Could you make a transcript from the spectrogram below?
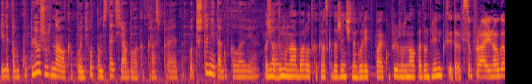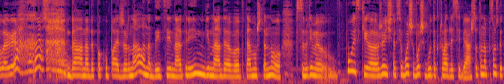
Или там куплю журнал какой-нибудь, вот там статья была как раз про это. Вот что не так в голове? Я Человек... думаю, наоборот, как раз когда женщина говорит, куплю журнал, пойду на тренинг, это все правильно в голове. Да, надо покупать журналы, надо идти на тренинги, надо, потому что, ну, все время в поиске женщина все больше и больше будет открывать для себя. Что-то она посмотрит,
